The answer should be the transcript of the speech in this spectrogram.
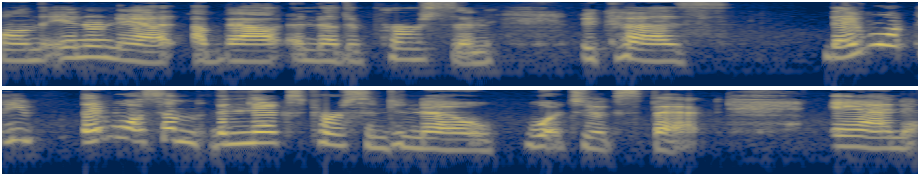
on the internet about another person because they want people they want some the next person to know what to expect and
